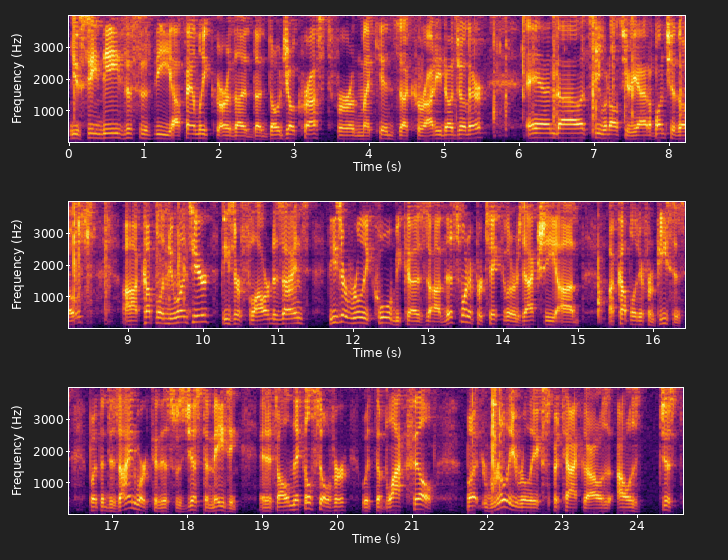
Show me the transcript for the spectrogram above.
you've seen these. This is the uh, family or the, the dojo crust for my kids' uh, karate dojo there. And uh, let's see what else here. Yeah, a bunch of those. Uh, a couple of new ones here. These are flower designs. These are really cool because uh, this one in particular is actually uh, a couple of different pieces. But the design work to this was just amazing. And it's all nickel silver with the black fill. But really, really spectacular. I was, I was just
